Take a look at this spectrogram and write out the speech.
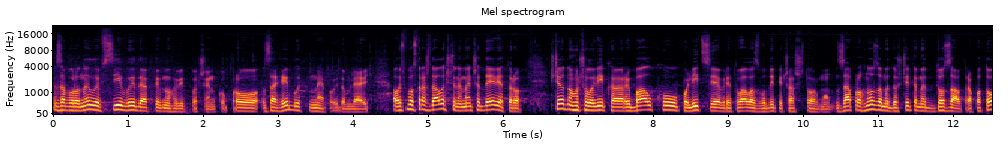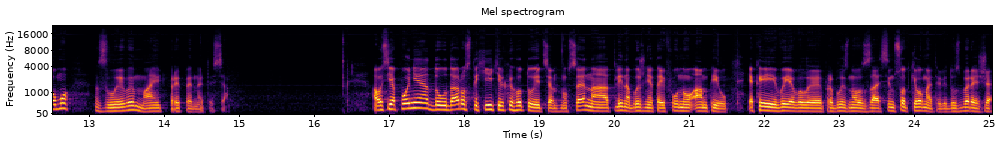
заборонили всі види активного відпочинку. Про загиблих не повідомляють. А ось постраждалих щонайменше дев'ятеро. Ще одного чоловіка рибалку поліція врятувала з води під час шторму. За прогнозами дощитиме до завтра. По тому зливи мають припинитися. А ось Японія до удару стихії тільки готується. Усе на тлі наближення тайфуну Ампіл, який виявили приблизно за 700 кілометрів від узбережжя.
